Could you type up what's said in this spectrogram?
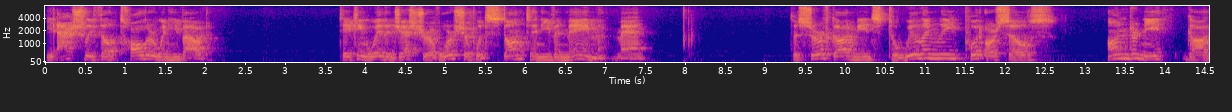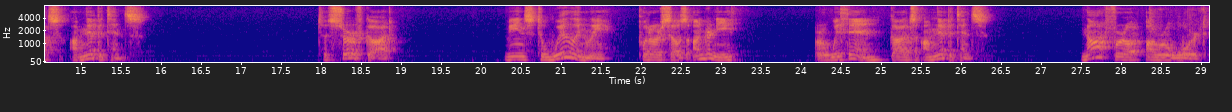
He actually felt taller when he bowed. Taking away the gesture of worship would stunt and even maim man. To serve God means to willingly put ourselves underneath God's omnipotence. To serve God means to willingly put ourselves underneath or within God's omnipotence, not for a, a, reward.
